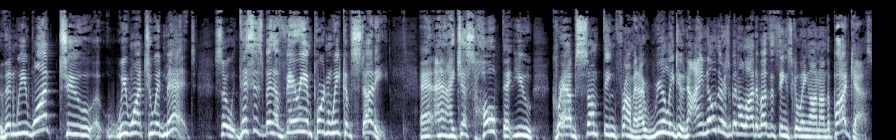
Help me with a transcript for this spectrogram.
than we want to, we want to admit. So this has been a very important week of study. And, and I just hope that you grab something from it. I really do. Now, I know there's been a lot of other things going on on the podcast.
